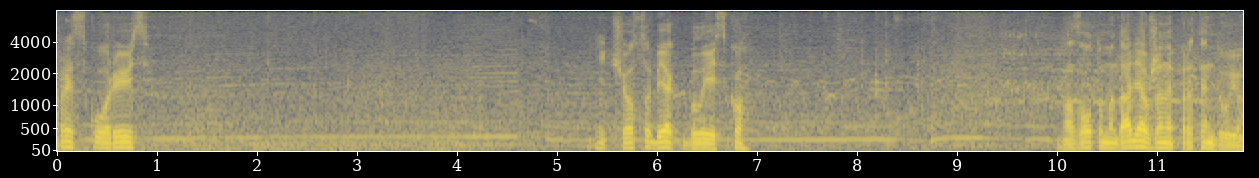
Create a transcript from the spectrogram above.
Прискорююсь. Нічого собі як близько. На золоту медаль я вже не претендую.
